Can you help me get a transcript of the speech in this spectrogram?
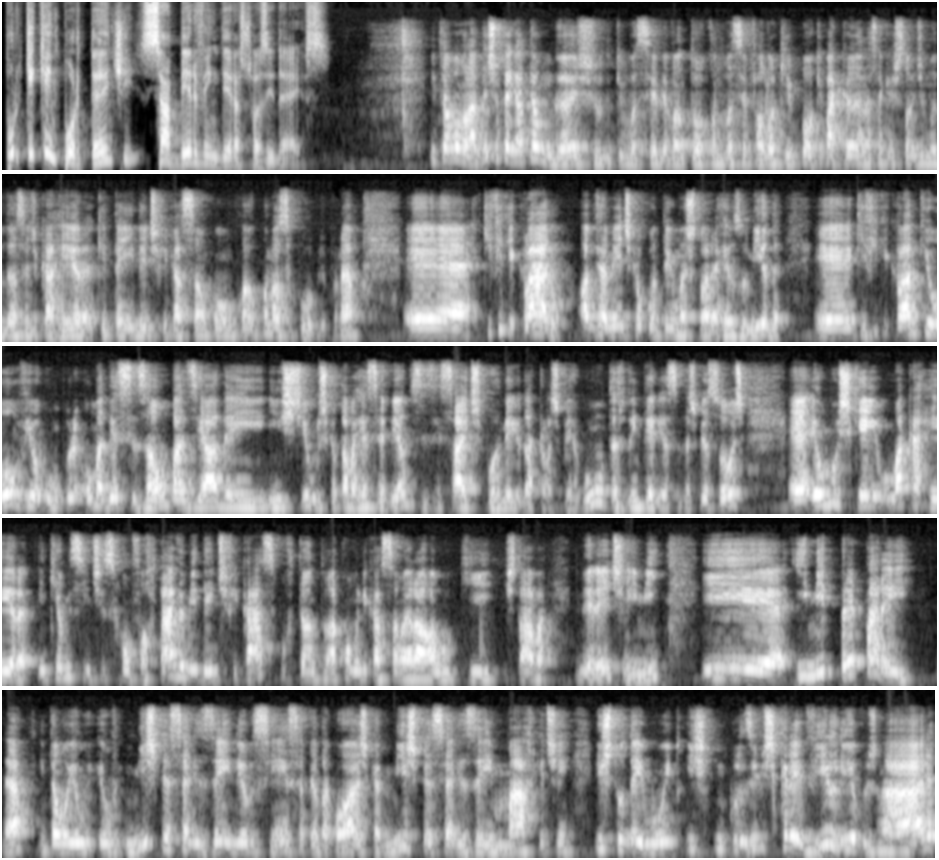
Por que, que é importante saber vender as suas ideias? Então vamos lá, deixa eu pegar até um gancho do que você levantou quando você falou que, pô, que bacana essa questão de mudança de carreira, que tem identificação com, com, com o nosso público, né? É, que fique claro, obviamente que eu contei uma história resumida, é, que fique claro que houve uma decisão baseada em, em estímulos que eu estava recebendo, esses insights por meio daquelas perguntas, do interesse das pessoas. É, eu busquei uma carreira em que eu me sentisse confortável, me identificasse, portanto, a comunicação era algo que estava inerente em mim, e, e me preparei. Né? Então, eu, eu, me especializei em neurociência pedagógica, me especializei em marketing, estudei muito, inclusive escrevi livros na área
